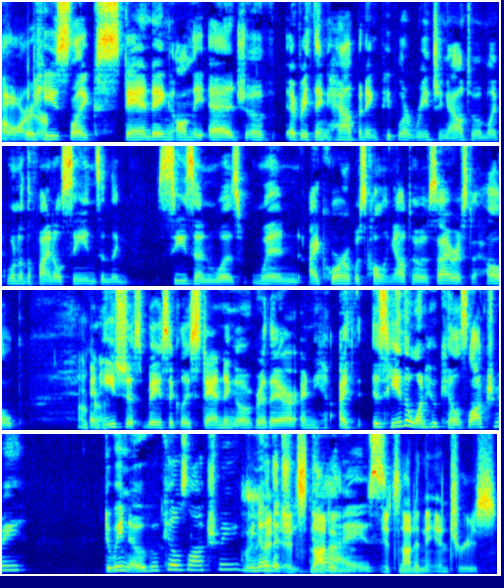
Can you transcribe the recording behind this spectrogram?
oh, where there? he's like standing on the edge of everything happening. People are reaching out to him. Like one of the final scenes in the season was when Ikora was calling out to Osiris to help, okay. and he's just basically standing over there. And he, I is he the one who kills Lakshmi? Do we know who kills Lakshmi? We know It- that she it's not in dies. it's not in the entries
